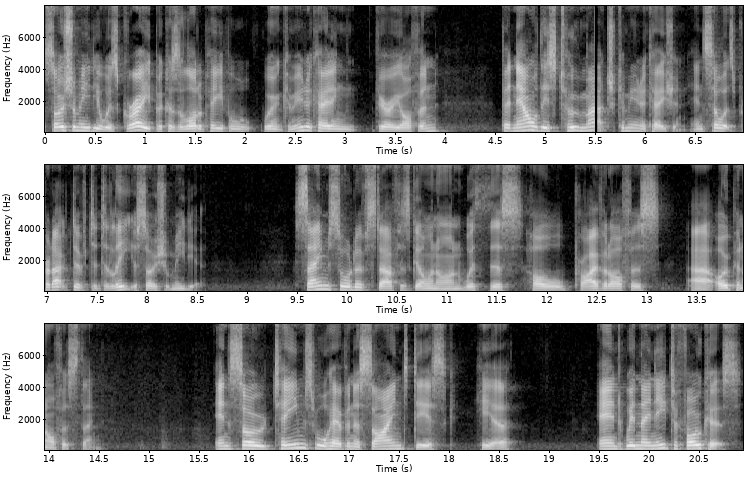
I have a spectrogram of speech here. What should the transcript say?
social media was great because a lot of people weren't communicating very often, but now there's too much communication, and so it's productive to delete your social media. Same sort of stuff is going on with this whole private office, uh, open office thing. And so teams will have an assigned desk here, and when they need to focus,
